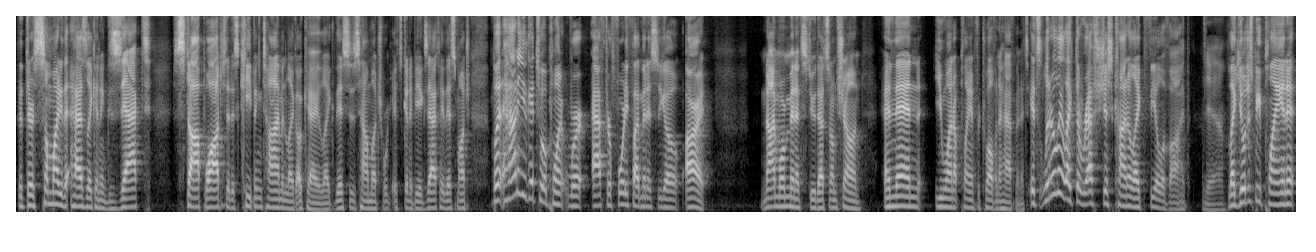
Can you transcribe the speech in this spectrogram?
that there's somebody that has like an exact stopwatch that is keeping time and like, okay, like this is how much we're, it's going to be exactly this much. But how do you get to a point where after 45 minutes you go, all right, nine more minutes, dude. That's what I'm showing. And then you wind up playing for 12 and a half minutes. It's literally like the refs just kind of like feel a vibe. Yeah. Like you'll just be playing it,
